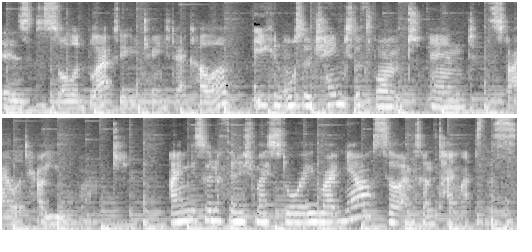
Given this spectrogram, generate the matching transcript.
is solid black, so you can change that color. You can also change the font and style it how you want. I'm just gonna finish my story right now, so I'm just gonna time lapse this.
